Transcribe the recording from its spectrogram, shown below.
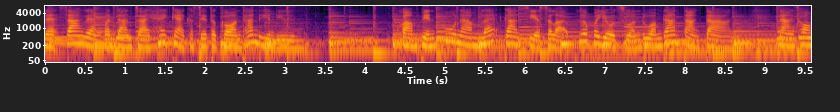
และสร้างแรงบันดาลใจให้แก่เกษตรกรท่านอื่น ๆ ความเป็นผู้นำและการเสียสละเพื่อประโยชน์ส่วนรวมด้านต่างๆ นางทอง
